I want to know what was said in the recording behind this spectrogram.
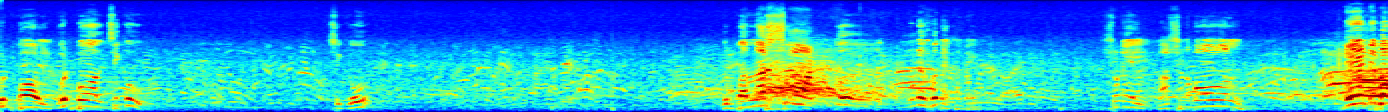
Good ball good ball Chiku Chiku দূরপাল্লার শট মনে হতে এখানে সুনীল, ভাসানো বল হেড এবং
